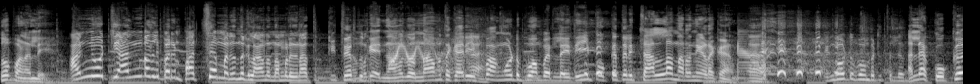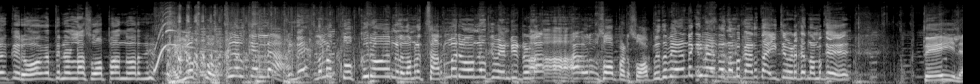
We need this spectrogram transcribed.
സോപ്പാണല്ലേ? അഞ്ഞൂറ്റി അൻപതിൽ പരം പച്ച മരുന്നുകളാണ് നമ്മൾ ഇതിനകത്ത് ചേർത്ത് നമുക്ക് ഒന്നാമത്തെ കാര്യം ഇപ്പൊ അങ്ങോട്ട് പോകാൻ പറ്റില്ല. ഇത് ഈ പൊക്കത്തിൽ ചള്ള നിറഞ്ഞു കിടക്കാണ്. എങ്ങോട്ട് പോകാൻ പറ്റത്തില്ല. അല്ല കൊക്കുകൾക്ക് രോഗത്തിനുള്ള സോപ്പാന്ന് പറഞ്ഞു. അയ്യോ കൊക്കുകൾക്കല്ല. നമ്മൾ ത്വക്ക് രോഗങ്ങൾ നമ്മുടെ ചർമ്മ രോഗങ്ങൾക്ക് വേണ്ടിയിട്ടുള്ള സോപ്പാണ്. സോപ്പ് ഇത് വേണ്ടെങ്കിൽ വേണ്ട. നമുക്ക് അടുത്ത ഐറ്റം എടുക്കാം. നമുക്ക് തേയില.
